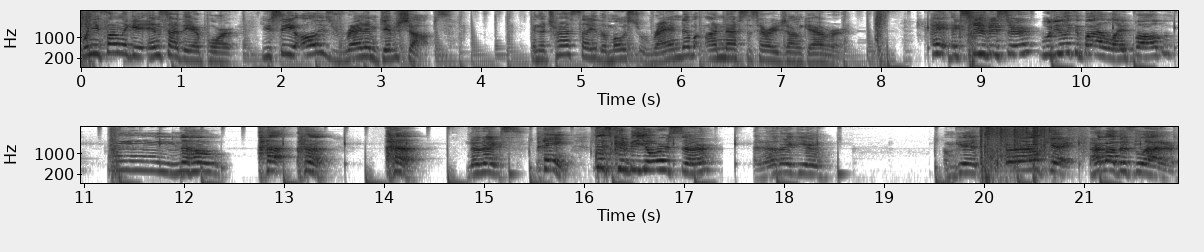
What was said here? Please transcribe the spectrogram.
When you finally get inside the airport, you see all these random gift shops. And they're trying to sell you the most random, unnecessary junk ever. Hey, excuse me, sir. Would you like to buy a light bulb? Mm, no. no thanks. Paint. This could be yours, sir. Uh, No, thank you. I'm good. Uh, Okay, how about this ladder?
